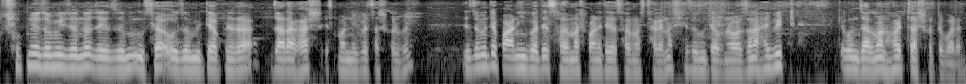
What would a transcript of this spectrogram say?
শুকনো জমির জন্য যে জমি উঁচা ও জমিতে আপনারা জারা ঘাস, স্মার্ট নিপে চাষ করবেন। যে জমিতে পানি বাদে ছয় মাস, পানি থেকে ছয় মাস থাকে না সেই জমিতে আপনারা অজানা হাইব্রিড এবং জার্মান হোয়াইট চাষ করতে পারেন।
